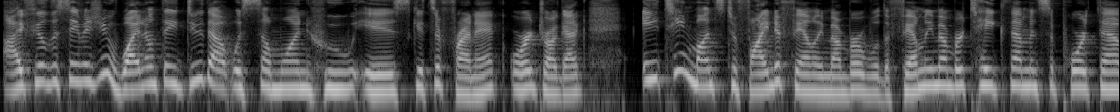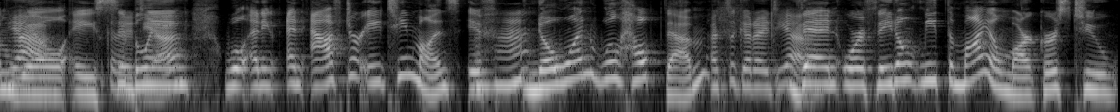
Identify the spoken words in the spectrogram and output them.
I feel the same as you. Why don't they do that with someone who is schizophrenic or a drug addict? 18 months to find a family member. Will the family member take them and support them? Yeah, will a sibling? idea. Will any and after 18 months, if mm-hmm. no one will help them, That's a good idea. then or if they don't meet the mile markers to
